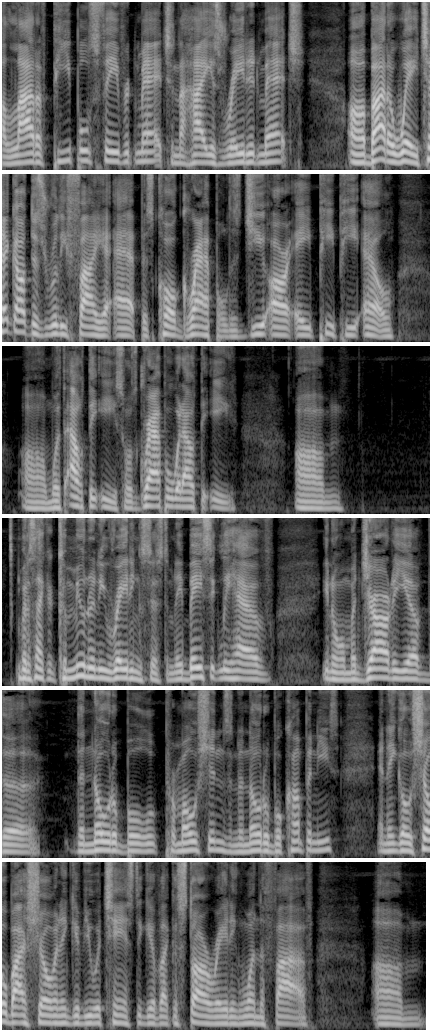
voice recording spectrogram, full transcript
a lot of people's favorite match and the highest rated match. Uh, by the way, check out this really fire app. It's called Grappl. It's G R A P P L, um, without the E. So it's Grappl without the E. Um, but it's like a community rating system. They basically have, you know, a majority of the the notable promotions and the notable companies, and they go show by show and they give you a chance to give like a star rating one to five, um,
